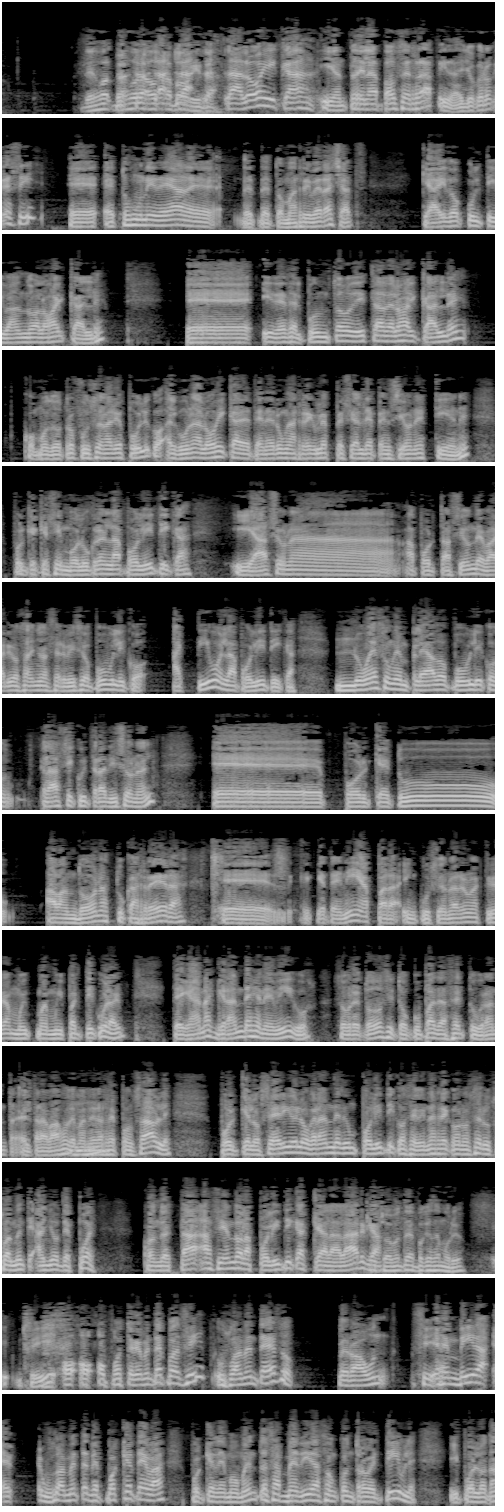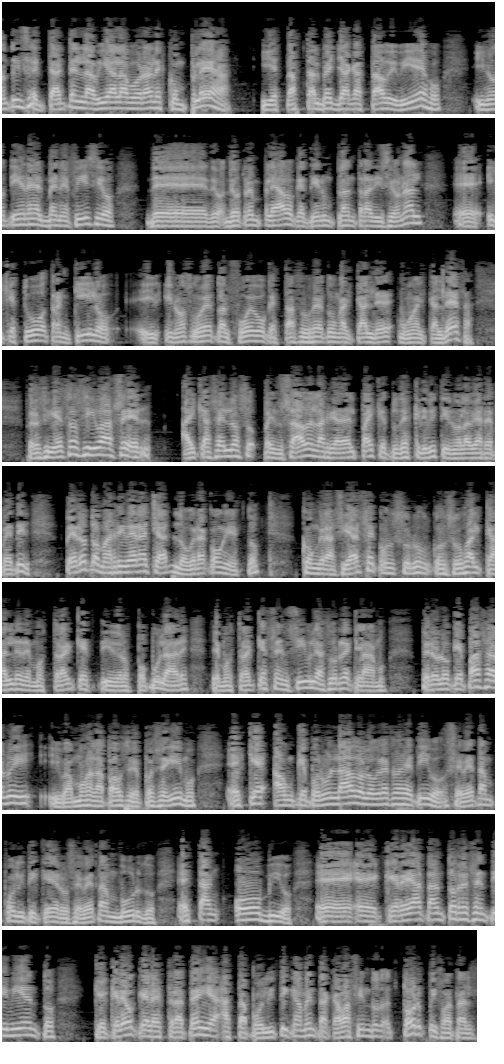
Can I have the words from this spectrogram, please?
Dejo, dejo la otra ahorita. la lógica, y antes de la pausa es rápida, yo creo que sí. Eh, esto es una idea de, Tomás Rivera Schatz, que ha ido cultivando a los alcaldes. Eh, y desde el punto de vista de los alcaldes, como de otros funcionarios públicos, alguna lógica de tener un arreglo especial de pensiones tiene, porque que se involucra en la política y hace una aportación de varios años al servicio público activo en la política, no es un empleado público clásico y tradicional, eh, porque tú abandonas tu carrera eh, que, tenías para incursionar en una actividad muy, muy particular, te ganas grandes enemigos, sobre todo si te ocupas de hacer tu gran el trabajo de manera responsable, porque lo serio y lo grande de un político se viene a reconocer usualmente años después cuando está haciendo las políticas que a la larga... Usualmente después que se murió. Sí, o, o, posteriormente, pues sí, usualmente eso. Pero aún si es en vida, eh, usualmente después que te vas, porque de momento esas medidas son controvertibles. Y por lo tanto insertarte en la vía laboral es compleja y estás tal vez ya gastado y viejo y no tienes el beneficio de, de, otro empleado que tiene un plan tradicional eh, y que estuvo tranquilo y, no sujeto al fuego que está sujeto un alcalde, una alcaldesa. Pero si eso sí va a ser, hay que hacerlo pensado en la realidad del país que tú describiste y no la voy a repetir. Pero Tomás Rivera Chat logra con esto congraciarse con, con sus alcaldes, demostrar que, y de los populares, demostrar que es sensible a sus reclamos. Pero lo que pasa, Luis, y vamos a la pausa y después seguimos, es que aunque por un lado logra ese objetivo, se ve tan politiquero, se ve tan burdo, es tan obvio, eh, eh, crea tanto resentimiento, que creo que la estrategia hasta políticamente acaba siendo torpe y fatal.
